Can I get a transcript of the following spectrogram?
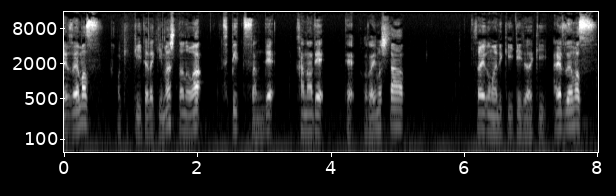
りがとうございます。お聴きいただきましたのは、スピッツさんで、奏ででございました。最後まで聴いていただき、ありがとうございます。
